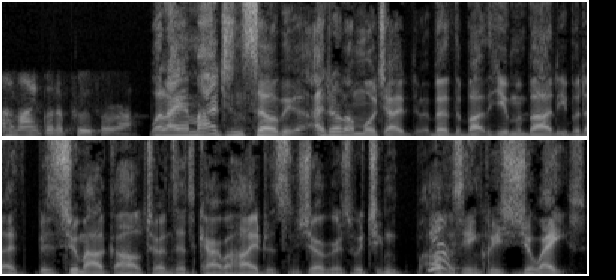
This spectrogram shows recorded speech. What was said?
And I'm going to prove her wrong. Well, I imagine so. because I don't know much about the, human body, but I assume alcohol turns into carbohydrates and sugars, which obviously increases your weight.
